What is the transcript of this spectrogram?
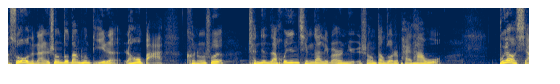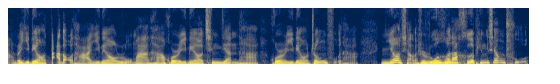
所有的男生都当成敌人，然后把可能说沉浸在婚姻情感里边的女生当做是排他物。不要想着一定要打倒他，一定要辱骂他，或者一定要轻贱他，或者一定要征服他。你要想的是如何和他和平相处。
